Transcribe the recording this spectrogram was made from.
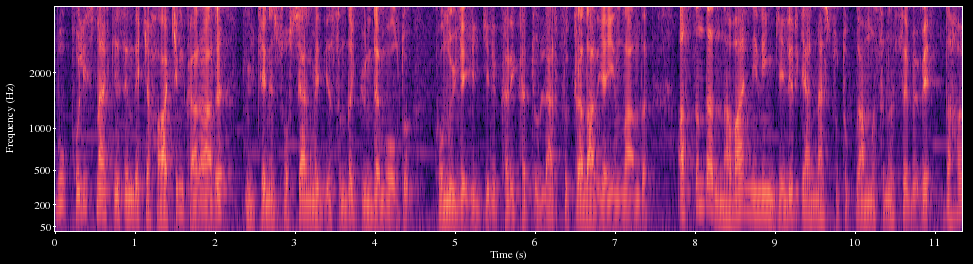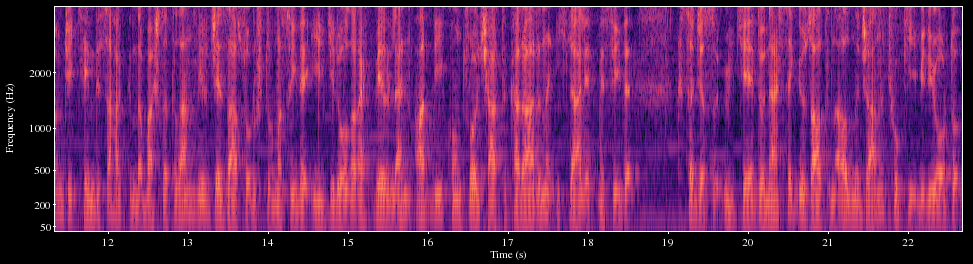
Bu polis merkezindeki hakim kararı ülkenin sosyal medyasında gündem oldu. Konuyla ilgili karikatürler, fıkralar yayınlandı. Aslında Navalny'nin gelir gelmez tutuklanmasının sebebi daha önce kendisi hakkında başlatılan bir ceza soruşturmasıyla ilgili olarak verilen adli kontrol şartı kararını ihlal etmesiydi. Kısacası ülkeye dönerse gözaltına alınacağını çok iyi biliyordu.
